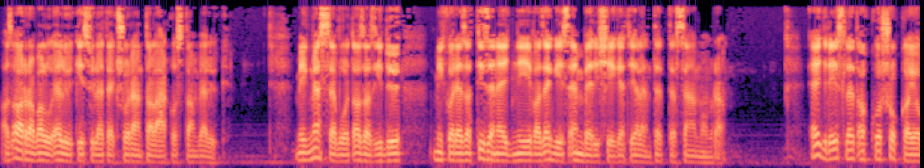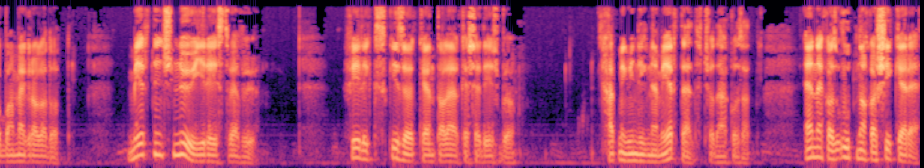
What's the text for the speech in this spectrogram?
az arra való előkészületek során találkoztam velük. Még messze volt az az idő, mikor ez a tizenegy név az egész emberiséget jelentette számomra. Egy részlet akkor sokkal jobban megragadott. Miért nincs női résztvevő? Félix kizökkent a lelkesedésből. Hát még mindig nem érted? csodálkozott. Ennek az útnak a sikere,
